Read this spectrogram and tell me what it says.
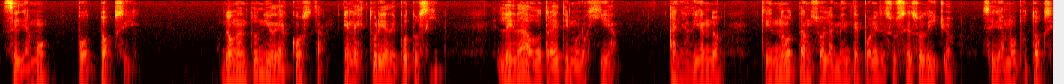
se llamó Potoxi. Don Antonio de Acosta, en la historia de Potosí, le da otra etimología, añadiendo que no tan solamente por el suceso dicho se llamó Potoxi,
